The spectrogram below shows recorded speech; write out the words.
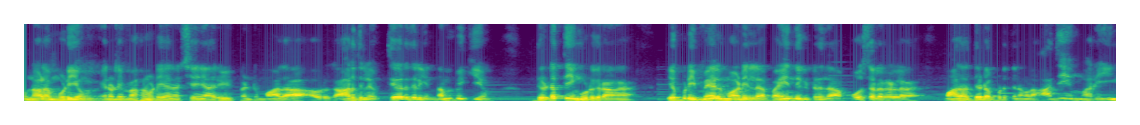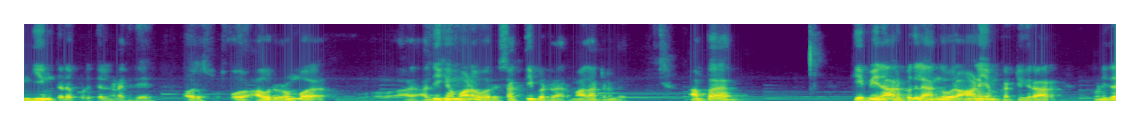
உன்னால் முடியும். என்னுடைய மகனுடைய நற்செய்தி அறிவிப்பேன்ட்டு மாதா அவருக்கு ஆறுதலையும் தேர்தலையும் நம்பிக்கையும் திடத்தையும் கொடுக்குறாங்க. எப்படி மேல் மாடியில் பயந்துக்கிட்டு இருந்த அப்போ சிலர்களை மாதா திடப்படுத்தினாங்களோ அதே மாதிரி இங்கேயும் திடப்படுத்தல் நடக்குது. அவர் அவர் ரொம்ப அதிகமான ஒரு சக்தி பெற்றார் மாதாட்டிருந்து. அப்போ கிபி நாற்பதில் அங்கே ஒரு ஆலயம் கட்டுகிறார் புனித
